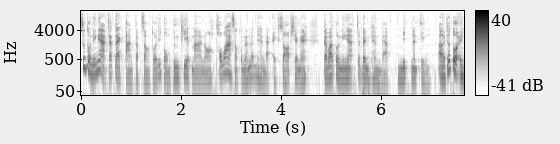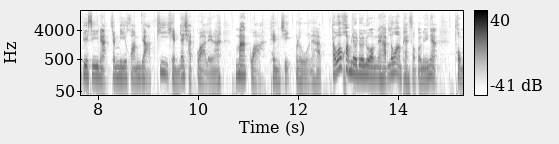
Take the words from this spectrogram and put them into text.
ซึ่งตัวนี้เนี่ยจะแตกต่างกับ 2 ตัวที่ผมเพิ่งเทียบมาเนาะเพราะว่า 2 ตัวนั้นมันเป็นแผ่นแบบ Exhaust ใช่ไหม แต่ว่าตัวนี้เนี่ยจะเป็นแผ่นแบบ Mid นั่นเองเออเจ้าตัว NPC เนี่ยจะมีความหยาบที่เห็นได้ชัดกว่าเลยนะ มากกว่า Tenchi Pro นะครับแต่ว่าความเร็วโดยรวมนะครับระหว่างแผ่น 2 ตัวนี้เนี่ย ผม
